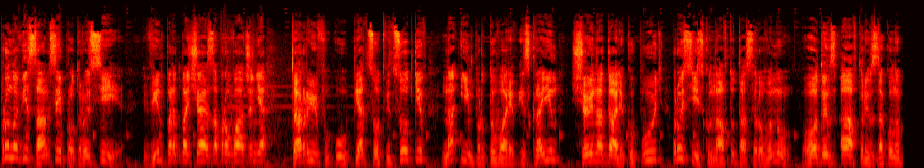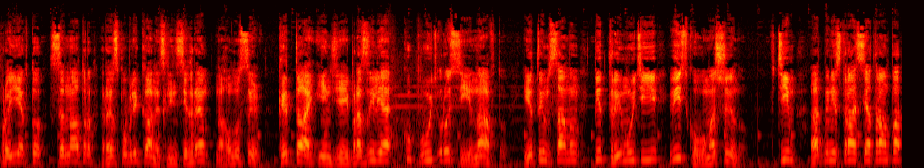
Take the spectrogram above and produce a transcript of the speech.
про нові санкції проти Росії. Він передбачає запровадження тарифу у 500% на імпорт товарів із країн, що і надалі купують російську нафту та сировину. Один з авторів законопроєкту, сенатор республіканець Лінсі Грем, наголосив: Китай, Індія і Бразилія купують у Росії нафту і тим самим підтримують її військову машину. Втім, адміністрація Трампа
